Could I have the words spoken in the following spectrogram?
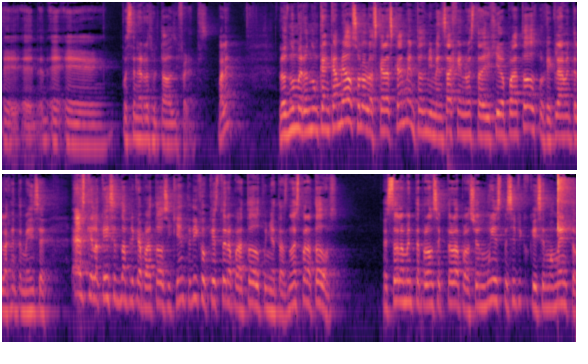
eh, eh, pues tener resultados diferentes, ¿vale? Los números nunca han cambiado, solo las caras cambian, entonces mi mensaje no está dirigido para todos porque claramente la gente me dice, es que lo que dices no aplica para todos. ¿Y quién te dijo que esto era para todos, puñetas? No es para todos. Es solamente para un sector de población muy específico que dice, momento,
